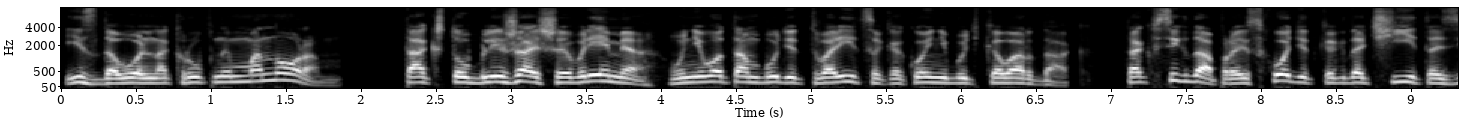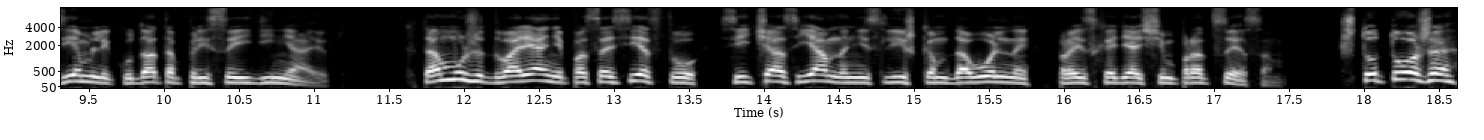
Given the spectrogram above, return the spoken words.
и с довольно крупным манором. Так что в ближайшее время у него там будет твориться какой-нибудь кавардак. Так всегда происходит, когда чьи-то земли куда-то присоединяют. К тому же дворяне по соседству сейчас явно не слишком довольны происходящим процессом, что тоже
